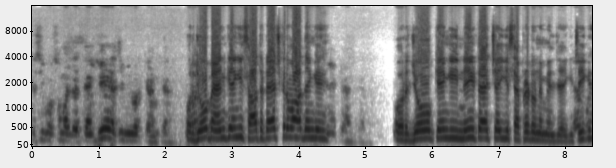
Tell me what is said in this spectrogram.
کسی کو سمجھ لیتے ہیں۔ یہ ہے جی ویور کین کین۔ اور جو بہن کہیں گی ساتھ اٹیچ کروا دیں گے۔ یہ کین کین۔ اور جو کہیں گی نہیں اٹیچ چاہیے سیپریٹ انہیں مل جائے گی ٹھیک ہے؟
